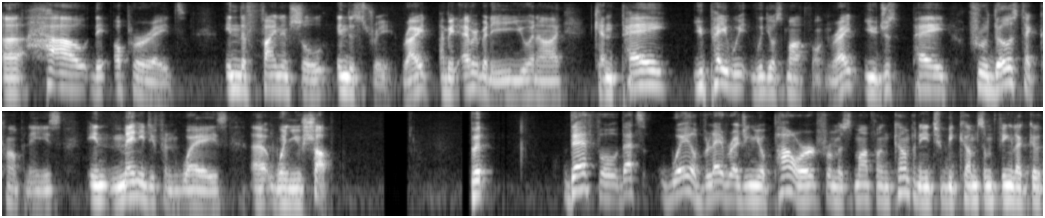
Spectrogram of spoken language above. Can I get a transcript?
uh, how they operate in the financial industry, right? I mean, everybody, you and I, can pay. You pay with, with your smartphone, right? You just pay through those tech companies in many different ways uh, when you shop. But therefore, that's way of leveraging your power from a smartphone company to become something like a,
